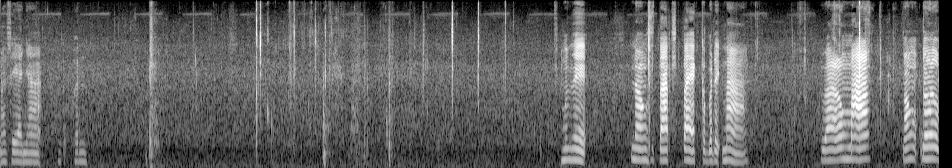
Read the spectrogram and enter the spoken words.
มาเซียญาของเพิ่น มันนี่น้องสตาร์ทแตกกับบไดมาว่าน้องมา น้องเดิม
